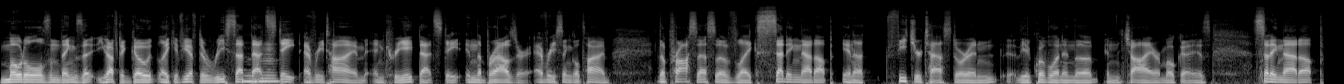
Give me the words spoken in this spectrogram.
modals and things that you have to go like if you have to reset mm-hmm. that state every time and create that state in the browser every single time the process of like setting that up in a feature test or in the equivalent in the in chai or mocha is setting that up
